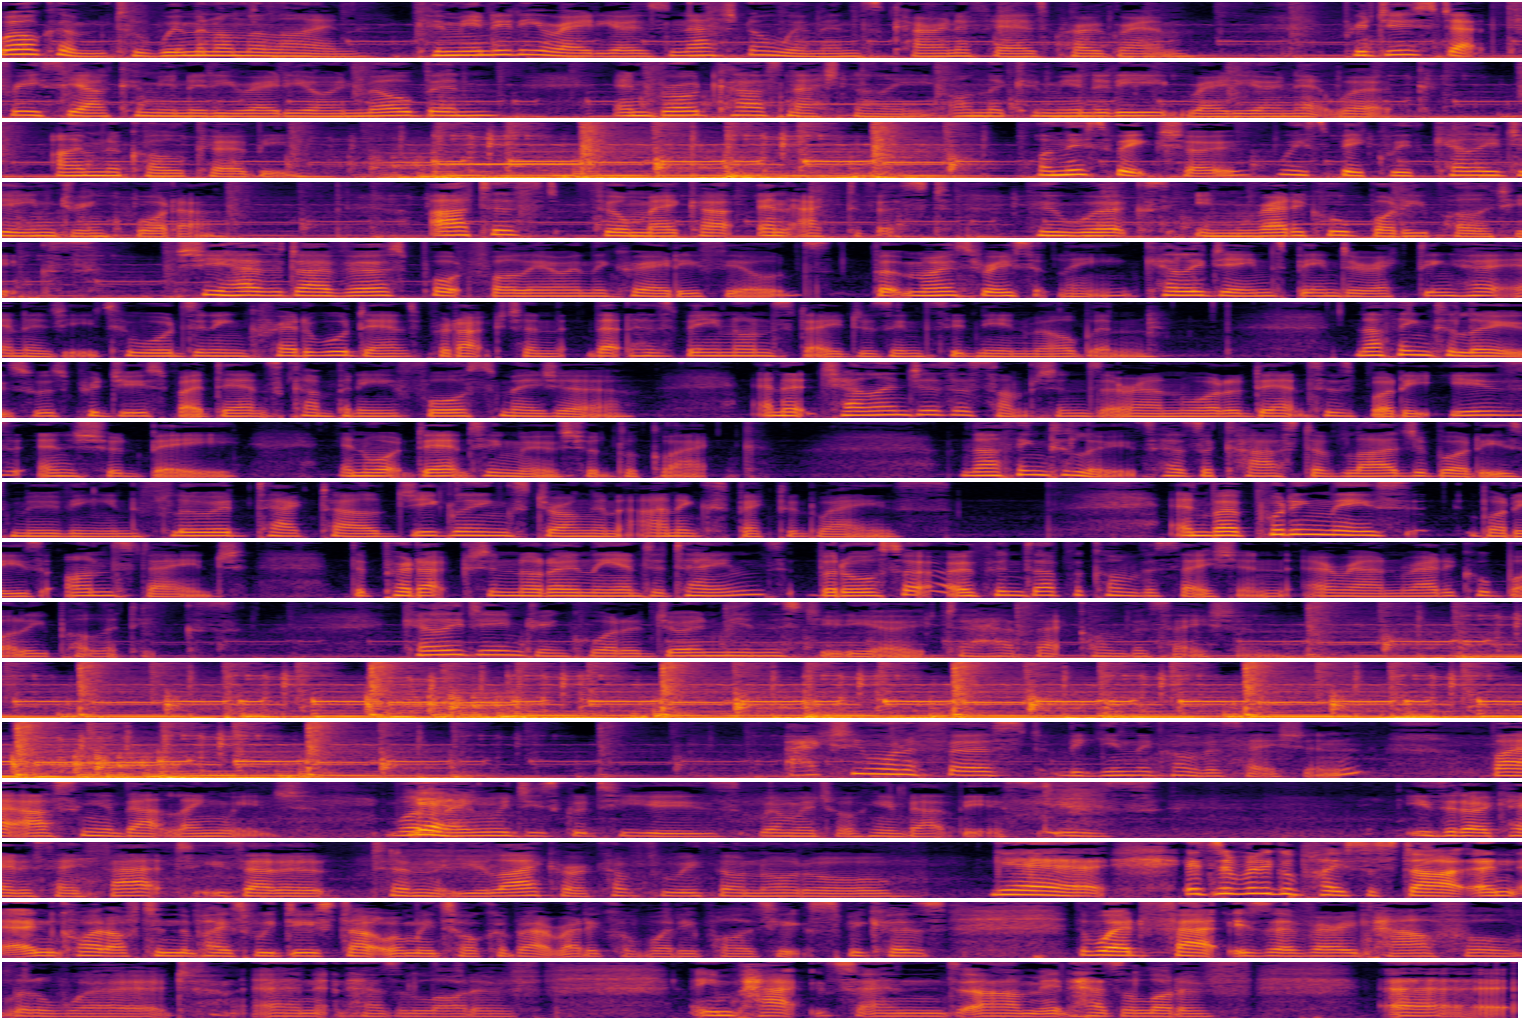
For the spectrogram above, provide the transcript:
Welcome to Women on the Line, Community Radio's National Women's Current Affairs program. Produced at 3CR Community Radio in Melbourne and broadcast nationally on the Community Radio Network. I'm Nicole Kirby. On this week's show, we speak with Kelly Jean Drinkwater, artist, filmmaker, and activist who works in radical body politics. She has a diverse portfolio in the creative fields, but most recently, Kelly Jean's been directing her energy towards an incredible dance production that has been on stages in Sydney and Melbourne. Nothing to Lose was produced by dance company Force Majeure, and it challenges assumptions around what a dancer's body is and should be, and what dancing moves should look like. Nothing to Lose has a cast of larger bodies moving in fluid, tactile, jiggling, strong, and unexpected ways. And by putting these bodies on stage, the production not only entertains, but also opens up a conversation around radical body politics. Kelly Jean Drinkwater joined me in the studio to have that conversation. I actually want to first begin the conversation by asking about language. What Yeah. language is good to use when we're talking about this? Is is it okay to say fat? Is that a term that you like or are comfortable with or not? Or Yeah, it's a really good place to start, and, and quite often the place we do start when we talk about radical body politics, because the word fat is a very powerful little word, and it has a lot of impact, and um, it has a lot of. Uh,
